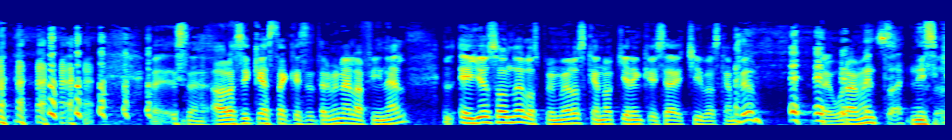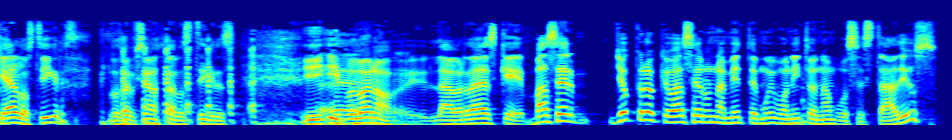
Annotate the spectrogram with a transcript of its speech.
Ahora sí que hasta que se termine la final, ellos son de los primeros que no quieren que sea Chivas campeón, seguramente. Ni siquiera los Tigres, los aficionados a los Tigres. Y, y, pues bueno, la verdad es que va a ser, yo creo que va a ser un ambiente muy bonito en ambos estadios.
